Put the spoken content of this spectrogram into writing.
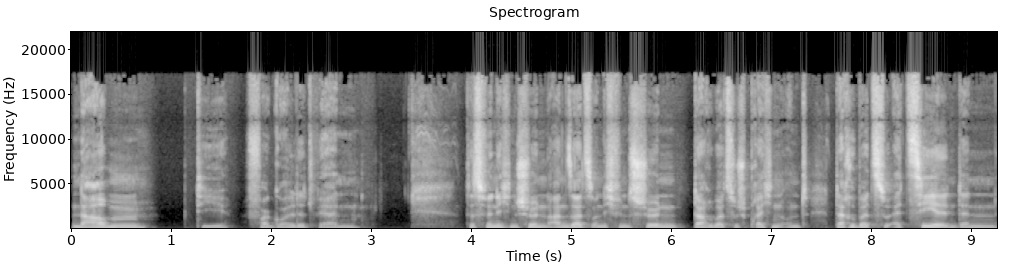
Narben, die vergoldet werden. Das finde ich einen schönen Ansatz und ich finde es schön, darüber zu sprechen und darüber zu erzählen, denn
